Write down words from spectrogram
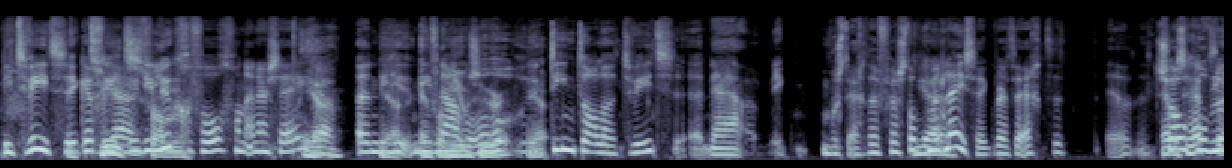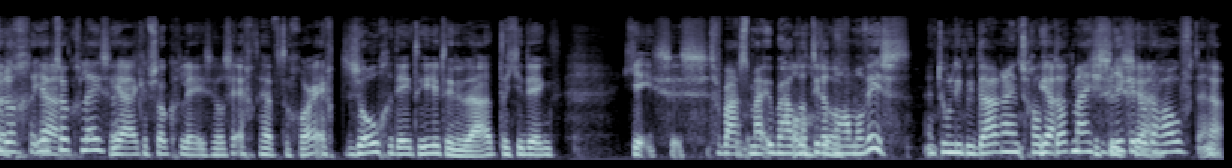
Die tweets. Ik heb die, Tweets die, die van- Luc gevolgd van NRC. Ja. En die, Ja, die en van nou, Nieuwsuur, hol- ja. tientallen tweets. Eh, nou ja, ik moest echt even stoppen Ja. met lezen. Ik werd er echt eh, zo koelbloedig. Je Ja. hebt het ook gelezen? Ja, ik heb ze ook gelezen. Dat was echt heftig hoor. Echt zo gedetailleerd inderdaad. Dat je denkt, jezus. Het verbaasde mij überhaupt dat hij dat nog allemaal wist. En toen liep ik daarin, schoot Ja, dat meisje drie keer door de hoofd. En, Ja.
